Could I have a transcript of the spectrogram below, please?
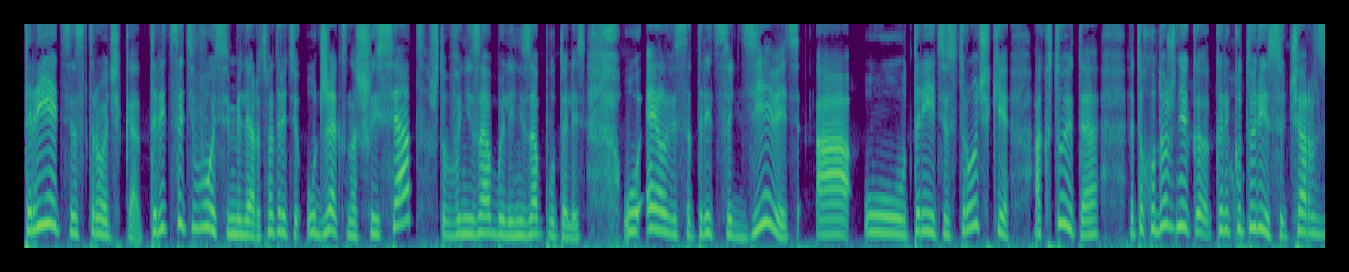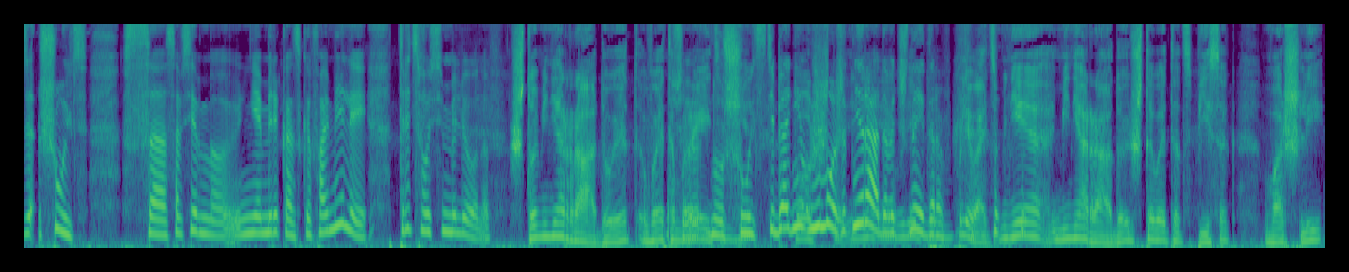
Третья строчка, 38 миллиардов. Смотрите, у Джексона 60, чтобы вы не забыли, не запутались. У Элвиса 39, а у третьей строчки... А кто это? Это художник-карикатурист Чарльз Шульц с совсем э, не американской фамилией. 38 миллионов. Что меня радует в этом Ш- ну, рейтинге... Шульц тебя не- не может не радовать, мне Шнейдеров. Плевать. Мне, меня радует, что в этот список вошли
